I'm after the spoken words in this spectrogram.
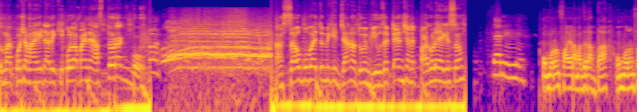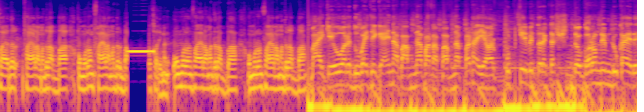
তোমার পোষা মাগিটারে কি পোলা পাইনে আস্ত রাখব? আচ্ছা অপু ভাই তুমি কি জানো তুমি ভিউজের টেনশনে পাগল হয়ে গেছো? না। ফায়ার আমাদের আব্বা ওমর অন ফায়ার ফায়ার আমাদের আব্বা ওমর ফায়ার আমাদের সরি মানে ফায়ার আমাদের আব্বা ওমর ফায়ার আমাদের আব্বা। ভাই কেউ আরে দুবাই থেকে আইনা পাবনা পাঠা পাবনা পাঠাই আর পুটকির ভিতর একটা সিদ্ধ গরম ডিম ঢুকায় রে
